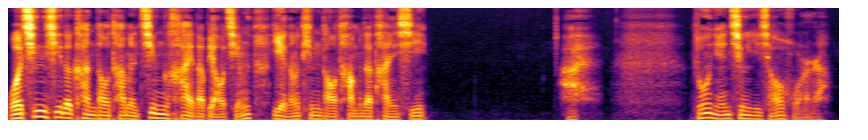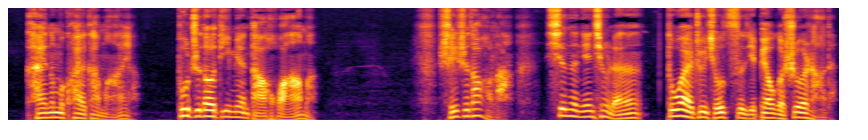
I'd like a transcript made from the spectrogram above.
我清晰的看到他们惊骇的表情，也能听到他们的叹息。唉，多年轻一小伙儿啊，开那么快干嘛呀？不知道地面打滑吗？谁知道了？现在年轻人都爱追求刺激，飙个车啥的。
